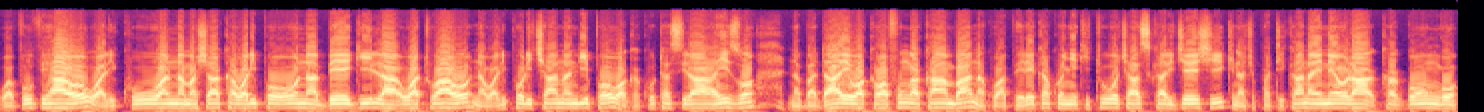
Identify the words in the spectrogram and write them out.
Wavuvi hao walikuwa na mashaka walipoona begi la watu hao na walipolichana ndipo wakakuta silaha hizo na baadaye wakawafunga kamba na kuwapeleka kwenye kituo cha askari jeshi kinachopatikana eneo la Kagongo.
